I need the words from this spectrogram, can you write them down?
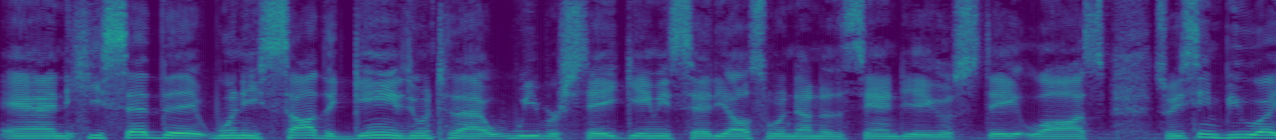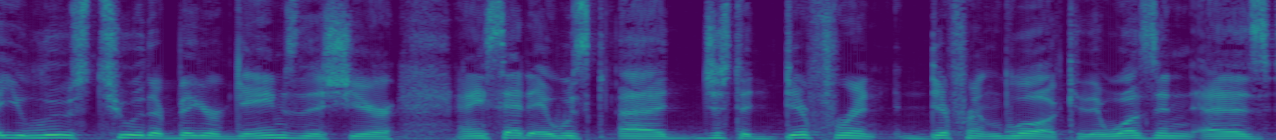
And he said that when he saw the games, he went to that Weber State game. He said he also went down to the San Diego State loss. So he's seen BYU lose two of their bigger games this year, and he said it was uh, just a different, different look. It wasn't as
